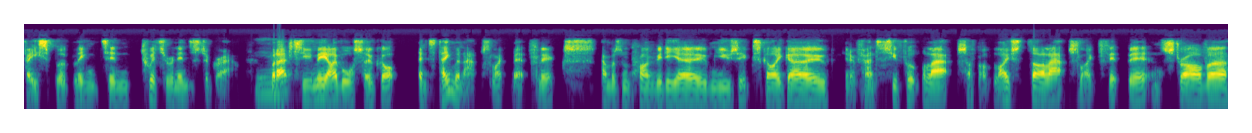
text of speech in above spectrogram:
Facebook, LinkedIn, Twitter, and Instagram. Yeah. But actually, me, I've also got entertainment apps like Netflix, Amazon Prime Video, Music, Sky Go, you know, fantasy football apps. I've got lifestyle apps like Fitbit and Strava,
